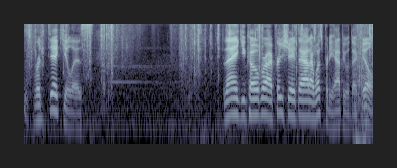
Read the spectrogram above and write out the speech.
it's ridiculous. Thank you, Cobra. I appreciate that. I was pretty happy with that kill.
